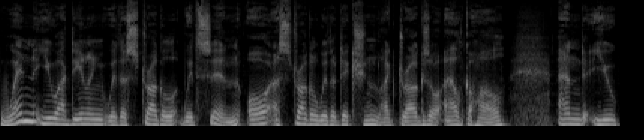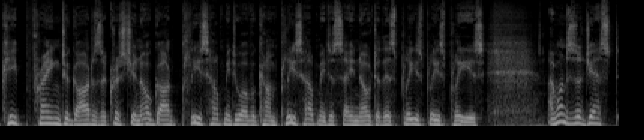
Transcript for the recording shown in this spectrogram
When you are dealing with a struggle with sin or a struggle with addiction like drugs or alcohol, and you keep praying to God as a Christian, oh God, please help me to overcome, please help me to say no to this, please, please, please I want to suggest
